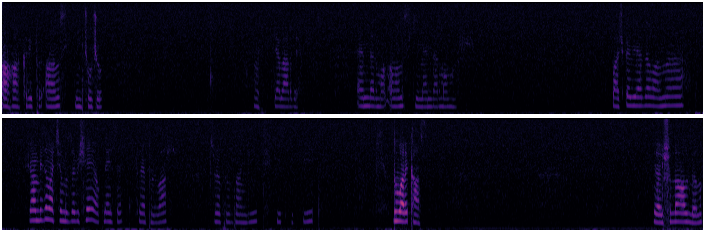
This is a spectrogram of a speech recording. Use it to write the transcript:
Aha creeper ananı sikeyim çocuğu. Hı, geberdi. Enderman ananı sikeyim Enderman var. Başka bir yerde var mı? Şu an bizim açımızda bir şey yok. Neyse. Trapper var. Trapper'dan git. Git git git. Duvarı kaz. Ya şunu almayalım.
